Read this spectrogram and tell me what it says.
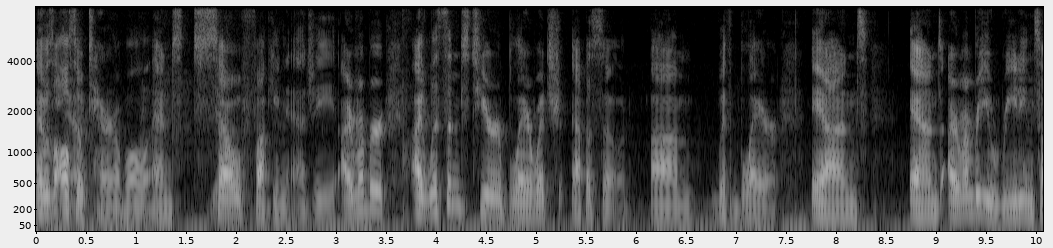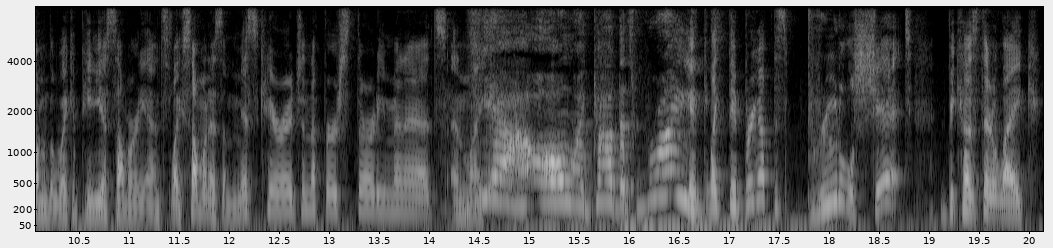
it was also yeah. terrible and so yeah. fucking edgy. I remember I listened to your Blair Witch episode um, with Blair, and and I remember you reading some of the Wikipedia summary, and it's like someone has a miscarriage in the first thirty minutes, and like yeah, oh my god, that's right. It, like they bring up this brutal shit because they're like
